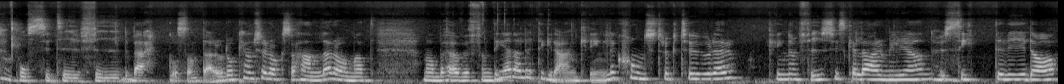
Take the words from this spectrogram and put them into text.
mm. positiv feedback och sånt där. Och då kanske det också handlar om att man behöver fundera lite grann kring lektionsstrukturer, kring den fysiska lärmiljön. Hur sitter vi idag?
